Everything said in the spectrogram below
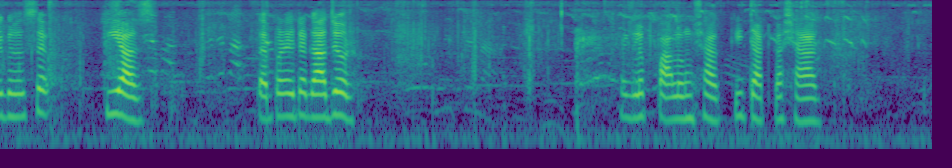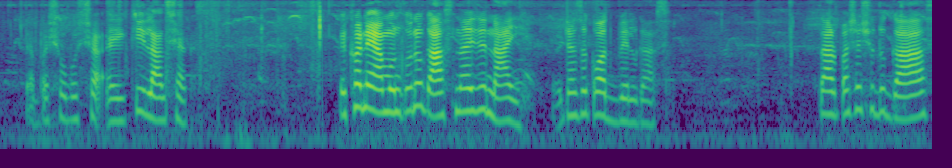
এগুলো হচ্ছে পেঁয়াজ, তারপরে এটা গাজর। এগুলো পালং শাক, কি টাটকা শাক, তারপর সবুজ শাক, এই কি লাল শাক। এখানে এমন কোনো গাছ নাই যে নাই, এটা হচ্ছে কদবেল গাছ। তার পাশে শুধু গাছ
